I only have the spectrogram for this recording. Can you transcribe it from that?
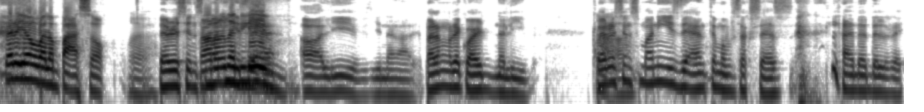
Pero yung walang pasok. Ah. Pero since Parang money nag-leave. ah, leave, yun na nga. Parang required na leave. Pero Ah. since money is the anthem of success, Lana Del Rey,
